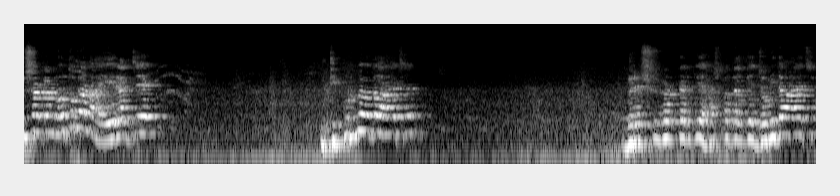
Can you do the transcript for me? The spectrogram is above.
বিষয়টা নতুন না, এই রাজ্যে ইতিপূর্বেও দেওয়া হয়েছে। বেসরকারি হাসপাতালকে জমি দেওয়া হয়েছে?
